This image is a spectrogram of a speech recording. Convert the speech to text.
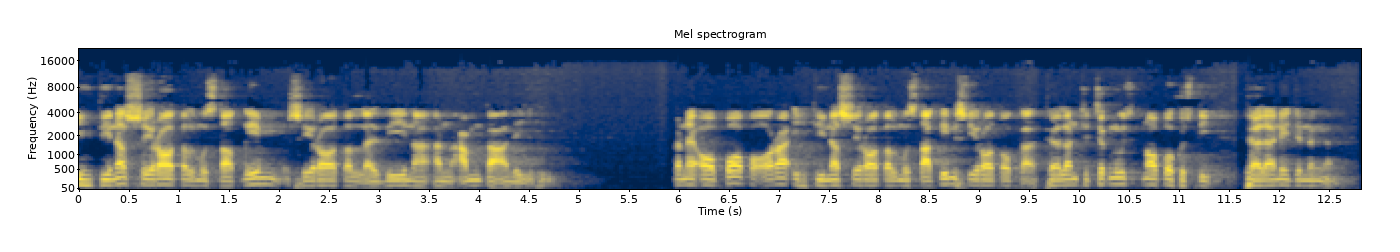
Ihdinas siratal mustaqim siratal ladzina an'amta alaihim. Kena apa kok ora ihdinas siratal mustaqim siratoka. Dalan jejeg napa Gusti? Dalane jenengan.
